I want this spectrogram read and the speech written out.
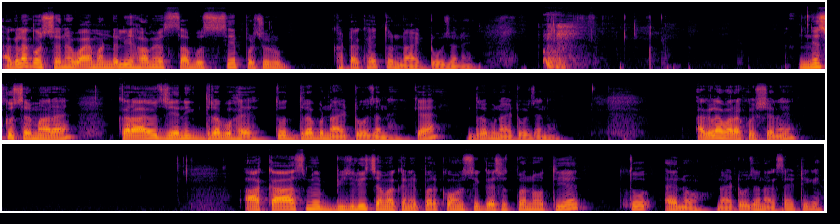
अगला क्वेश्चन है, वायुमंडलीय हवा में सबसे प्रचुर घटक है तो नाइट्रोजन है। नेक्स्ट क्वेश्चन हमारा है, क्रायोजेनिक द्रव है तो द्रव नाइट्रोजन है। क्या है? द्रव नाइट्रोजन है। अगला हमारा क्वेश्चन है आकाश में बिजली चमकने पर कौन सी गैस उत्पन्न होती है? तो एनो नाइट्रोजन ऑक्साइड, ठीक है।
